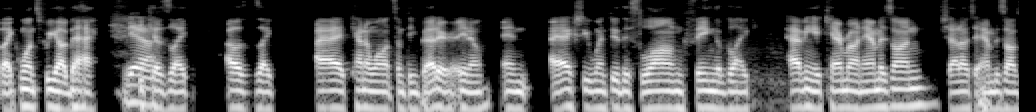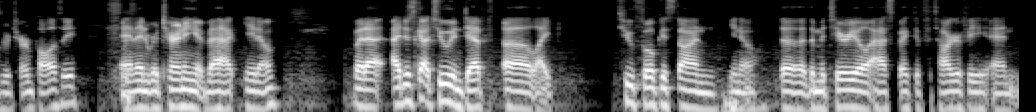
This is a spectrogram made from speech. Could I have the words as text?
like once we got back. Yeah. because like i was like i kind of want something better you know? And i actually went through this long thing of like having a camera on amazon shout out to amazon's return policy and then returning it back you know? But i, I just got too in depth uh like too focused on you know the the material aspect of photography. And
